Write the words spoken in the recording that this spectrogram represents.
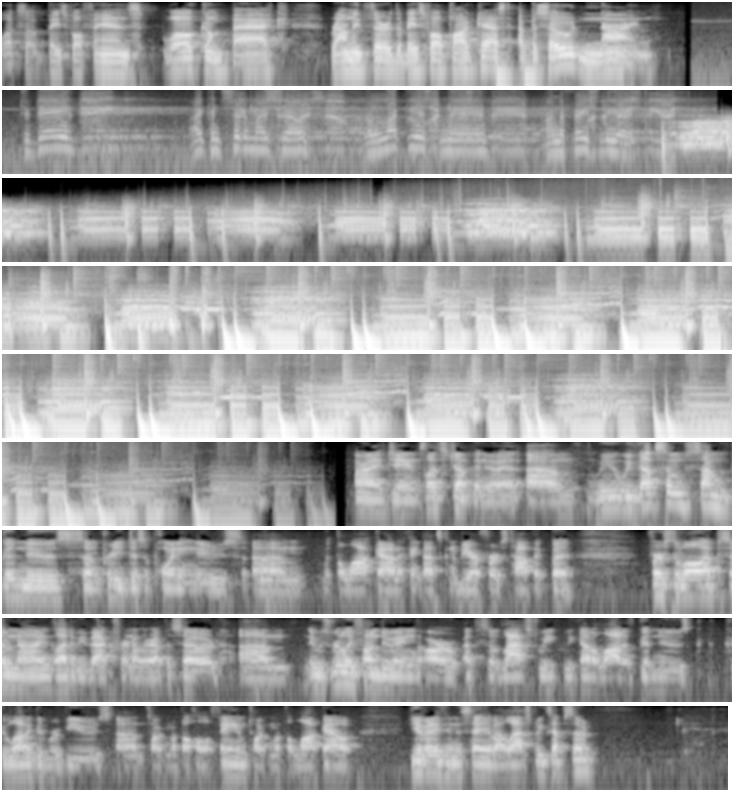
What's up, baseball fans? Welcome back. Rounding third, the baseball podcast, episode nine. Today, I consider myself the luckiest man on the face of the earth. James, let's jump into it. Um, we we've got some some good news, some pretty disappointing news um, with the lockout. I think that's going to be our first topic. But first of all, episode nine. Glad to be back for another episode. Um, it was really fun doing our episode last week. We got a lot of good news, a lot of good reviews, um, talking about the Hall of Fame, talking about the lockout. Do you have anything to say about last week's episode?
